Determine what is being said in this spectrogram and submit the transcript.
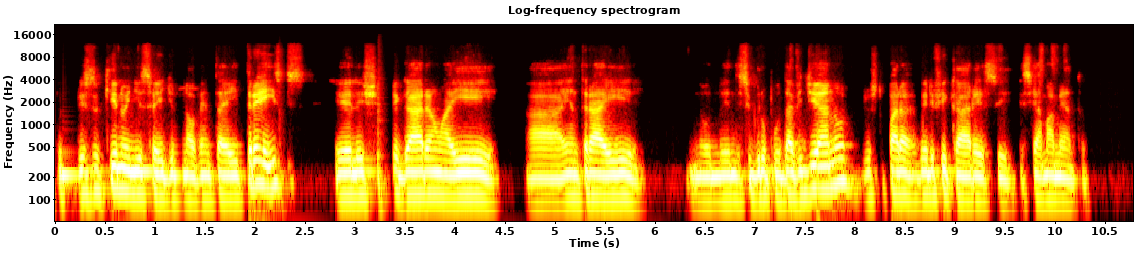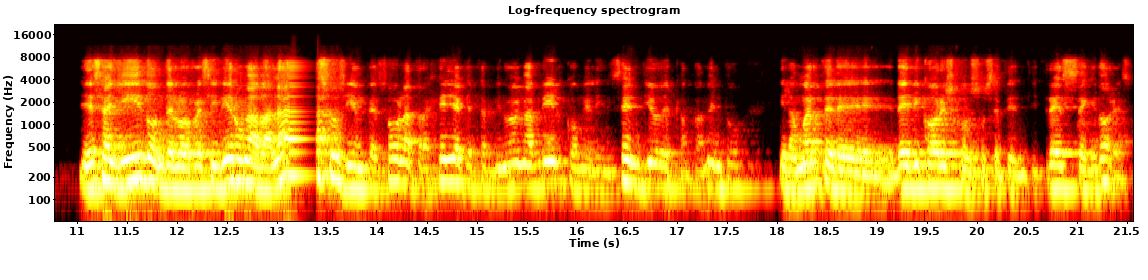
Por isso que no início aí de 93 eles chegaram aí a entrar aí no, nesse grupo davidiano justo para verificar esse esse armamento. Y es allí donde los recibieron a balazos y empezó la tragedia que terminó en abril con el incendio del campamento y la muerte de David Koresh con sus 73 seguidores.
